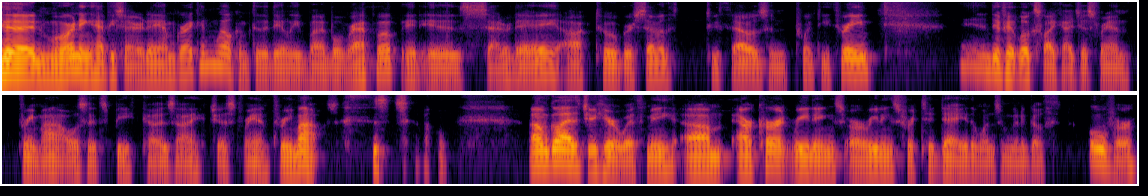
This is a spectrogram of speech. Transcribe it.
Good morning. Happy Saturday. I'm Greg, and welcome to the Daily Bible Wrap Up. It is Saturday, October 7th, 2023. And if it looks like I just ran three miles, it's because I just ran three miles. so I'm glad that you're here with me. Um, our current readings, or readings for today, the ones I'm going to go th- over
